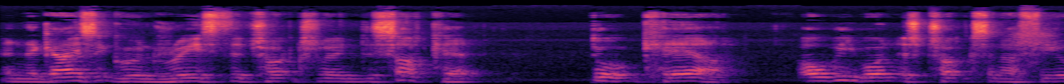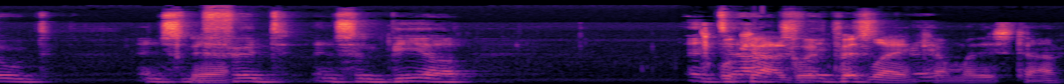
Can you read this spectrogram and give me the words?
and the guys that go and race the trucks around the circuit don't care. All we want is trucks in a field and some yeah. food and some beer. And we can't go in pit lane, can we, this time?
